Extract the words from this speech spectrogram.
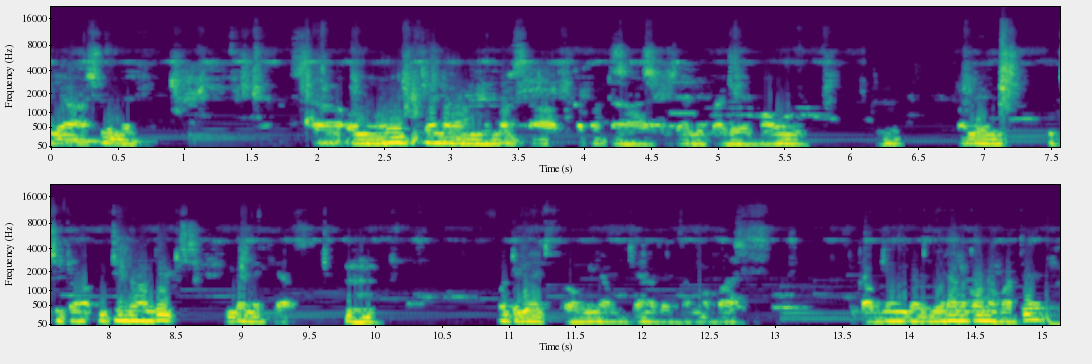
Ya shule. Sasa on our way tukienda Mombasa tukapata ajali pale Mauni pale mtindo wa ndeti mbele kiasi 40 minutes from here mkiana za Mombasa tukagonga gari alikuwa na overtake.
